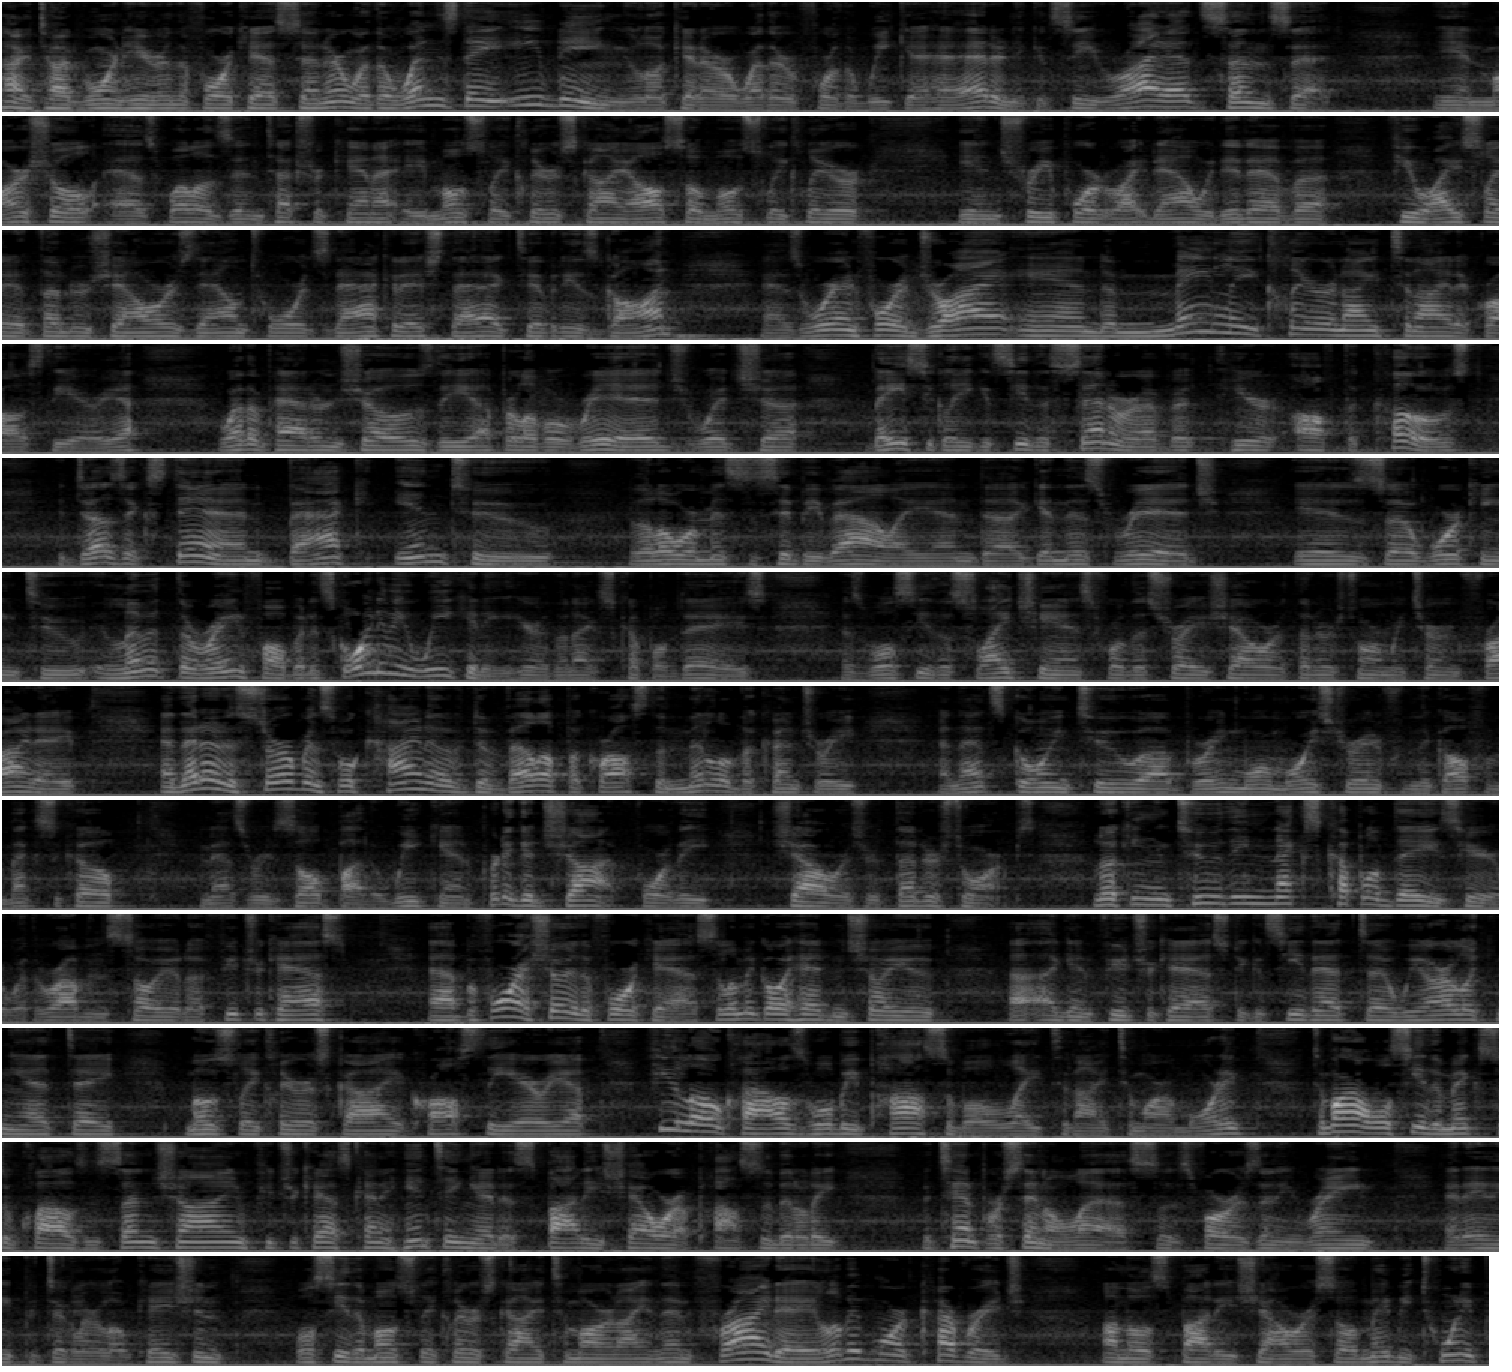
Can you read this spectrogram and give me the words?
Hi, Todd Warren here in the Forecast Center with a Wednesday evening look at our weather for the week ahead. And you can see right at sunset in Marshall as well as in Texarkana a mostly clear sky, also mostly clear in Shreveport right now. We did have a few isolated thunder showers down towards Natchitoches. That activity is gone as we're in for a dry and mainly clear night tonight across the area. Weather pattern shows the upper level ridge, which uh, basically you can see the center of it here off the coast. It does extend back into the lower Mississippi Valley, and uh, again, this ridge is uh, working to limit the rainfall, but it's going to be weakening here in the next couple of days as we'll see the slight chance for the stray shower or thunderstorm return Friday. And then a disturbance will kind of develop across the middle of the country, and that's going to uh, bring more moisture in from the Gulf of Mexico. And as a result, by the weekend, pretty good shot for the showers or thunderstorms. Looking to the next couple of days here with Robbins Toyota Futurecast. Uh, before I show you the forecast, so let me go ahead and show you uh, again Futurecast. You can see that uh, we are looking at a mostly clear sky across the area. A few low clouds will be possible late tonight, tomorrow morning. Tomorrow we'll see the mix of clouds and sunshine. Futurecast kind of hinting at a spotty shower, a possibility, but 10% or less as far as any rain at any particular location. We'll see the mostly clear sky tomorrow night, and then Friday a little bit more coverage on those spotty showers, so maybe 20%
